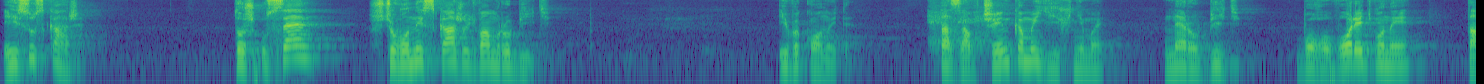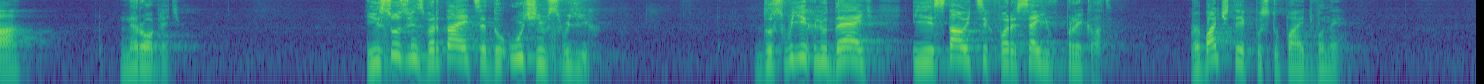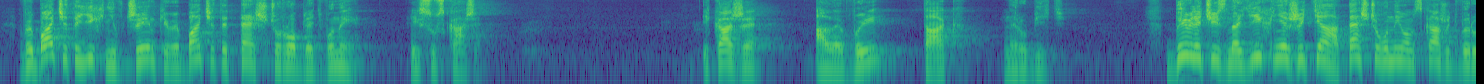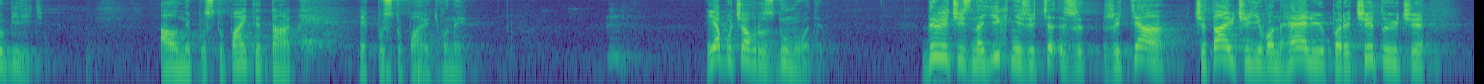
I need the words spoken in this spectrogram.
І Ісус каже: тож усе, що вони скажуть вам робіть, і виконуйте, та за вчинками їхніми не робіть, бо говорять вони та не роблять. Ісус Він звертається до учнів своїх, до своїх людей і ставить цих фарисеїв приклад. Ви бачите, як поступають вони? Ви бачите їхні вчинки, ви бачите те, що роблять вони. Ісус каже. І каже, але ви так не робіть. Дивлячись на їхнє життя, те, що вони вам скажуть, ви робіть. Але не поступайте так, як поступають вони. Я почав роздумувати. Дивлячись на їхнє життя, читаючи Євангелію, перечитуючи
